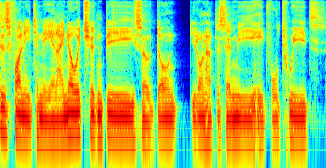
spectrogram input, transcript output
is funny to me, and I know it shouldn't be. So don't you don't have to send me hateful tweets.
